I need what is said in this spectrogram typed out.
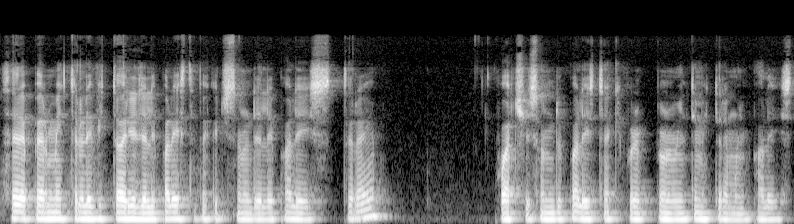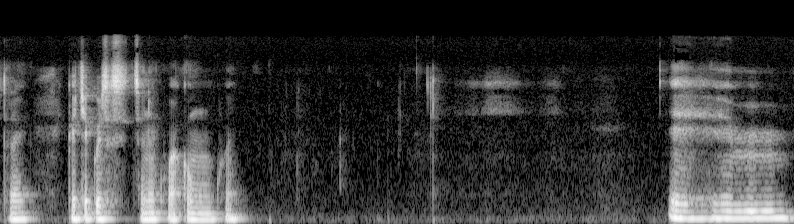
serve per mettere le vittorie delle palestre perché ci sono delle palestre. Qua ci sono due palestre che probabilmente metteremo in palestra eh, che c'è questa sezione qua comunque ehm,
